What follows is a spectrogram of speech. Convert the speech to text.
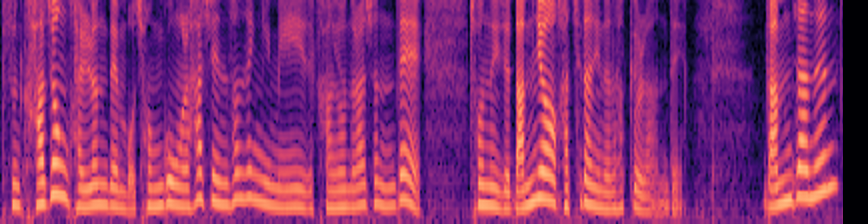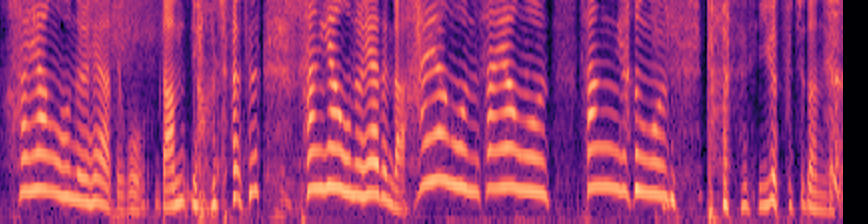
무슨 가정 관련된 뭐 전공을 하신 선생님이 이제 강연을 하셨는데 저는 이제 남녀 같이 다니는 학교를 나왔는데 남자는 하향혼을 해야 되고 남 여자는 상향혼을 해야 된다. 하향혼, 사향혼, 상향혼 다 입에 붙지도 않는다.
